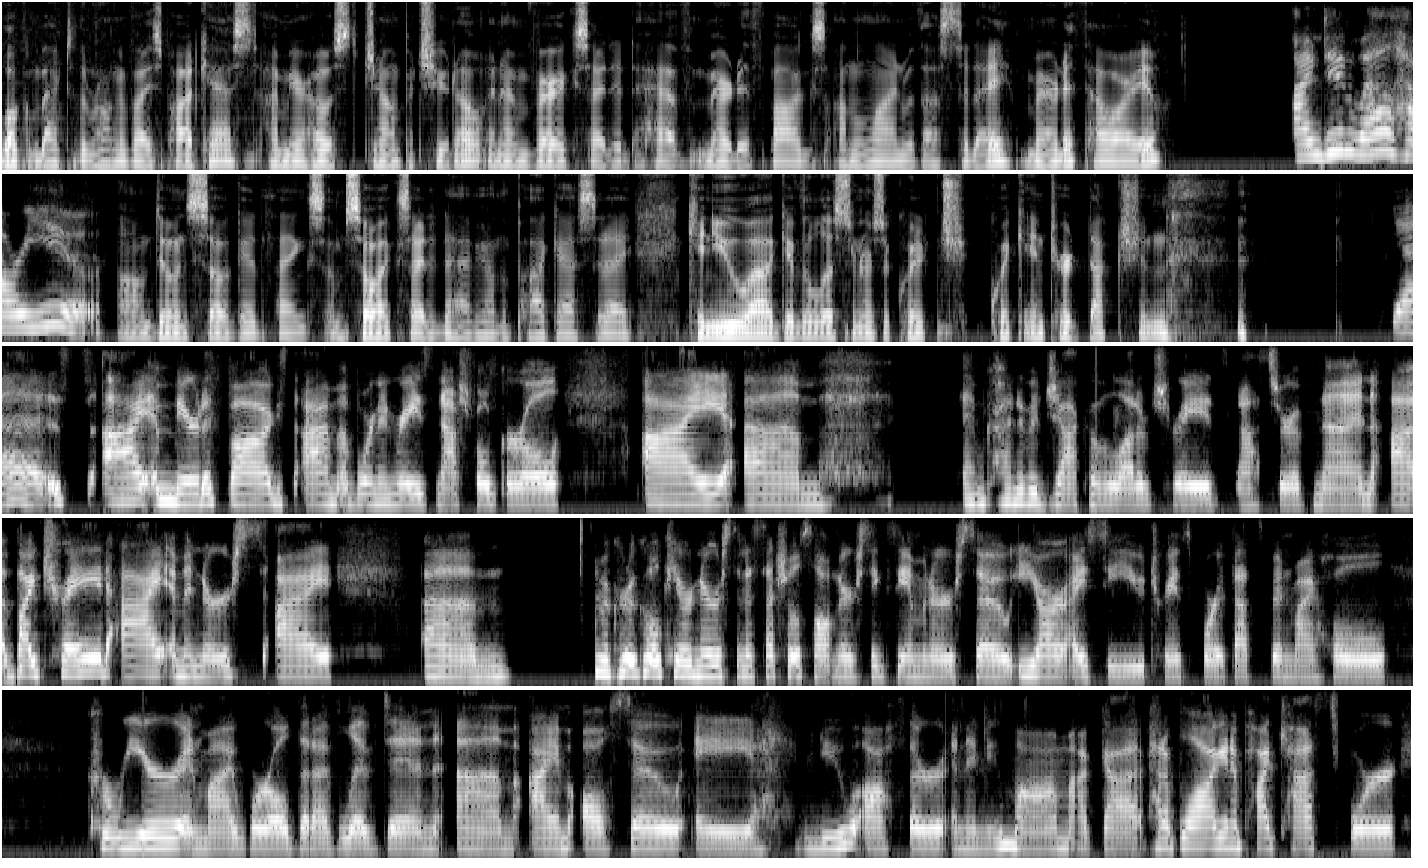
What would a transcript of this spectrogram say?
Welcome back to the Wrong Advice podcast. I'm your host, John Picciuto, and I'm very excited to have Meredith Boggs on the line with us today. Meredith, how are you? I'm doing well. How are you? Oh, I'm doing so good, thanks. I'm so excited to have you on the podcast today. Can you uh, give the listeners a quick quick introduction? yes, I am Meredith Boggs. I'm a born and raised Nashville girl. I um, am kind of a jack of a lot of trades, master of none. Uh, by trade, I am a nurse. I um, I'm a critical care nurse and a sexual assault nurse examiner. So ER, ICU, transport. That's been my whole career and my world that I've lived in. Um, I am also a new author and a new mom. I've got I've had a blog and a podcast for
